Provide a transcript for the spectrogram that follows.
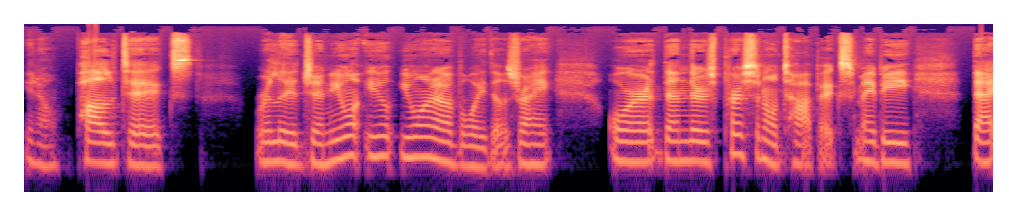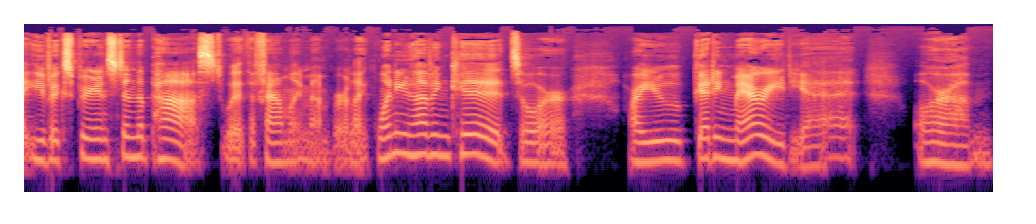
you know politics, religion. You want you you want to avoid those, right? Or then there's personal topics, maybe that you've experienced in the past with a family member, like when are you having kids, or are you getting married yet, or um,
